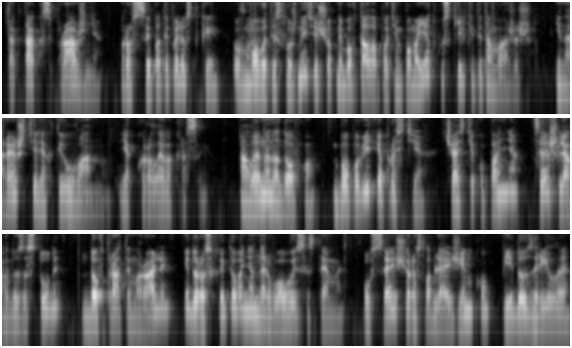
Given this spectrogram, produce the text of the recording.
так так, справжнє, розсипати пелюстки, вмовити служницю, щоб не бовтала потім по маєтку, скільки ти там важиш, і нарешті лягти у ванну, як королева краси. Але ненадовго, бо повір'я прості, часті купання це шлях до застуди, до втрати моралі і до розхитування нервової системи. Усе, що розслабляє жінку, підозріле.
